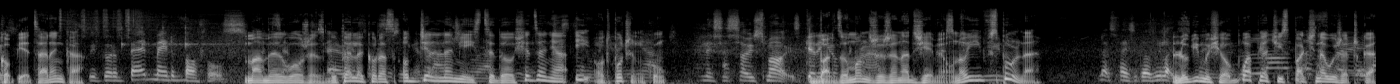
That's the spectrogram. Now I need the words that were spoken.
Kobieca ręka. Mamy łoże z butelek oraz oddzielne miejsce do siedzenia i odpoczynku. Bardzo mądrze, że nad ziemią. No i wspólne. Lubimy się obłapiać i spać na łyżeczkę.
